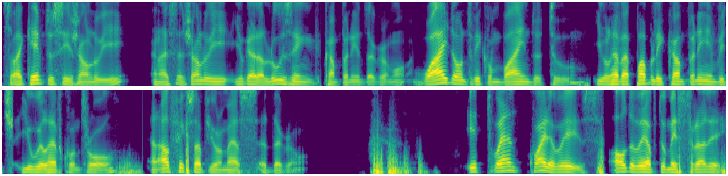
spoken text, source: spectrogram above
So I came to see Jean Louis and I said, Jean Louis, you got a losing company in Degremont. Why don't we combine the two? You'll have a public company in which you will have control, and I'll fix up your mess at Degremont. it went quite a ways, all the way up to Mestrallet,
